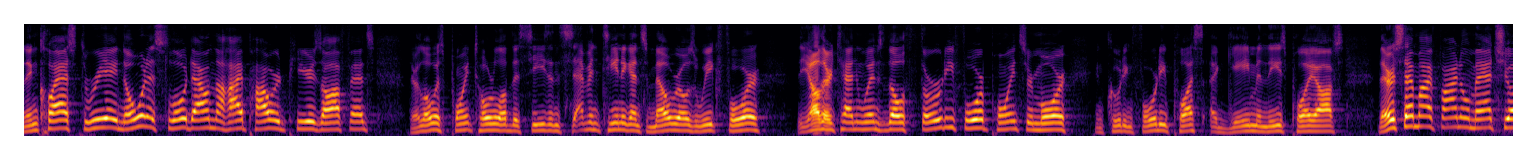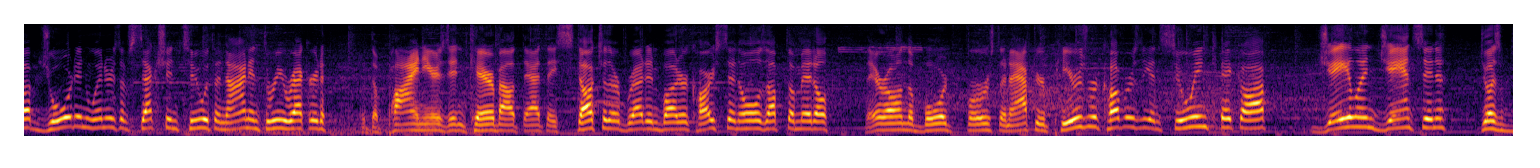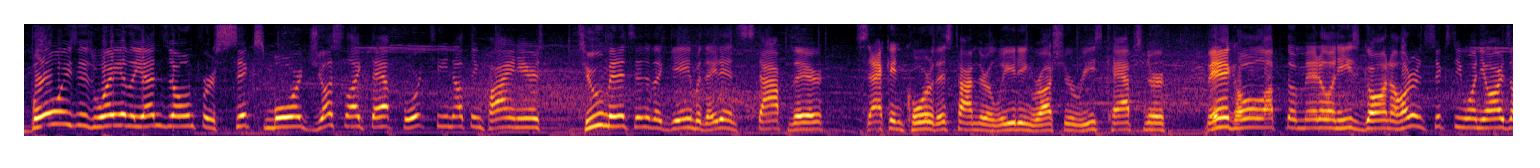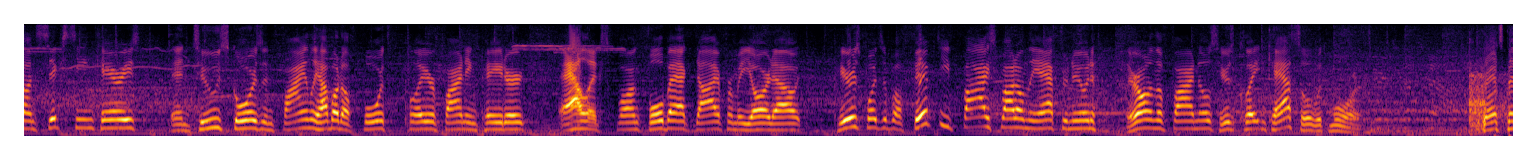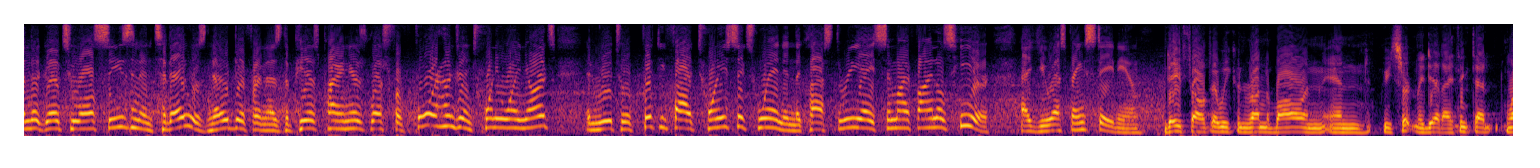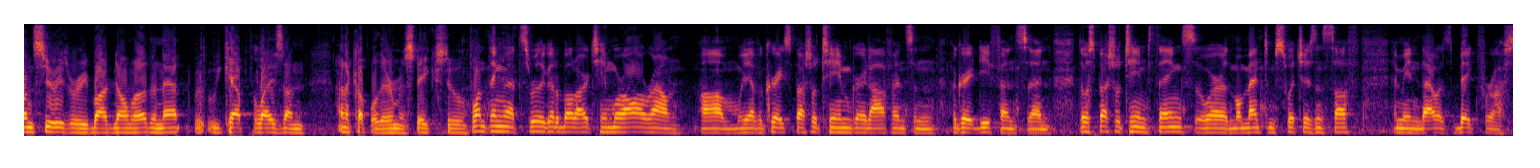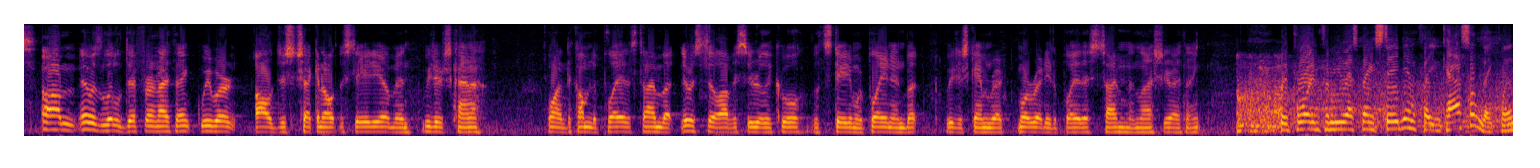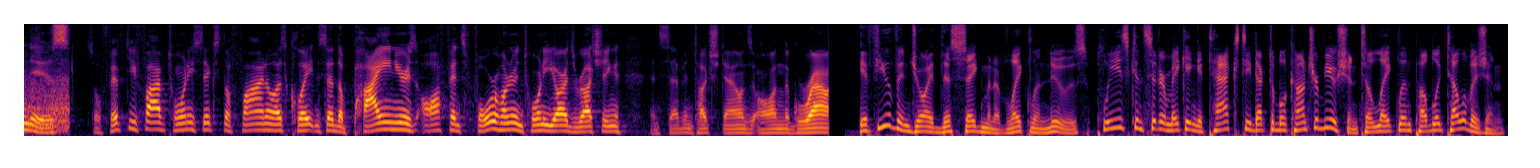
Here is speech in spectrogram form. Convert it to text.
In Class 3A, no one has slowed down the high-powered Pierz offense. Their lowest point total of the season, 17 against Melrose Week 4. The other 10 wins, though, 34 points or more, including 40-plus a game in these playoffs. Their semifinal matchup, Jordan winners of Section 2 with a 9-3 record, but the Pioneers didn't care about that. They stuck to their bread and butter. Carson Knowles up the middle. They're on the board first, and after Pierz recovers the ensuing kickoff, Jalen Jansen just bullies his way in the end zone for six more, just like that, 14-0 Pioneers. Two minutes into the game, but they didn't stop there. Second quarter, this time they're leading rusher, Reese Kapsner. Big hole up the middle, and he's gone 161 yards on 16 carries and two scores. And finally, how about a fourth player finding pay? Alex Funk, fullback dive from a yard out. Pierz puts up a 55 spot on the afternoon. They're on the finals. Here's Clayton Castle with more. Well, it's been their go-to all season, and today was no different as the Pierz Pioneers rushed for 421 yards and route to a 55-26 win in the Class 3A semifinals here at U.S. Bank Stadium. They felt that we could run the ball, and, and we certainly did. I think that one series where we bogged down, but other than that, we, we capitalized on, on a couple of their mistakes, too. One thing that's really good about our team, we're all around. Um, we have a great special team, great offense, and a great defense, and those special team things where the momentum switches and stuff, I mean, that was big for us? Um, it was a little different, I think. We weren't all just checking out the stadium, and we just kind of wanted to come to play this time, but it was still obviously really cool, the stadium we're playing in, but we just came re more ready to play this time than last year, I think. Reporting from U.S. Bank Stadium, Clayton Castle, Lakeland News. So 55-26 the final. As Clayton said, the Pioneers offense 420 yards rushing and seven touchdowns on the ground. If you've enjoyed this segment of Lakeland News, please consider making a tax-deductible contribution to Lakeland Public Television.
